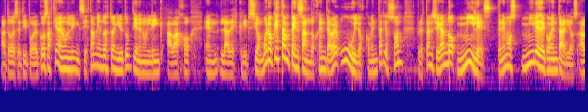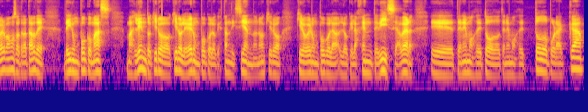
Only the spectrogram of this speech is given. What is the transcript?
a todo ese tipo de cosas. Tienen un link, si están viendo esto en YouTube, tienen un link abajo en la descripción. Bueno, ¿qué están pensando, gente? A ver, uy, los comentarios son, pero están llegando miles. Tenemos miles de comentarios. A ver, vamos a tratar de, ir un poco más, más lento. Quiero, quiero, leer un poco lo que están diciendo, ¿no? Quiero, quiero ver un poco lo que la gente dice. A ver, eh, tenemos de todo, tenemos de todo por acá.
